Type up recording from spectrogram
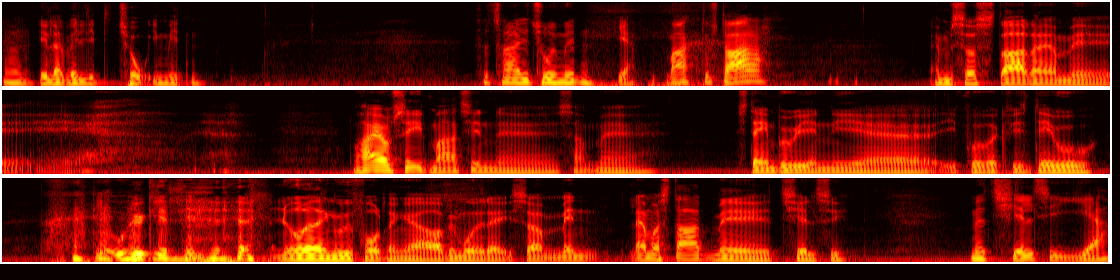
Mm. eller vælge de to i midten. Så tager jeg de to i midten. Ja, Mark, du starter. Jamen, så starter jeg med... Ja. Nu har jeg jo set Martin øh, sammen med Stanbury inde i, øh, i fodboldquizzen. Det er jo Det er uhyggeligt. noget af en udfordring, jeg er op imod i dag. Så, men lad mig starte med Chelsea. Med Chelsea, ja.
